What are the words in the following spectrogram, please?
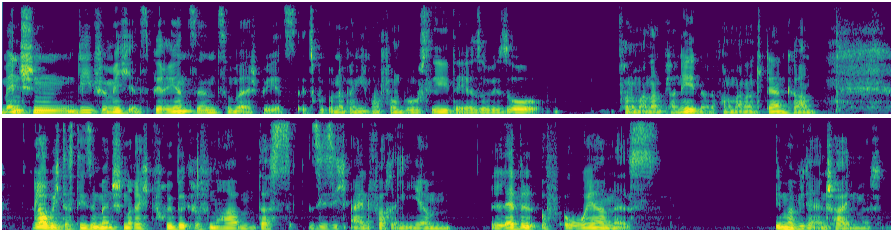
Menschen, die für mich inspirierend sind, zum Beispiel jetzt, jetzt gut unabhängig mal von Bruce Lee, der ja sowieso von einem anderen Planeten oder von einem anderen Stern kam, glaube ich, dass diese Menschen recht früh begriffen haben, dass sie sich einfach in ihrem Level of Awareness immer wieder entscheiden müssen.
